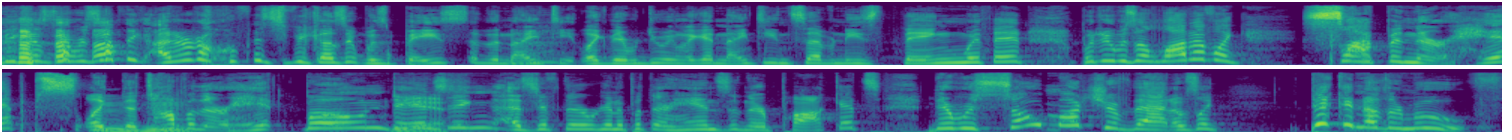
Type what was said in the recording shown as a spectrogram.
because there was something I don't know if it's because it was based in the 19 like they were doing like a 1970s thing with it, but it was a lot of like slapping their hips, like the top mm-hmm. of their hip bone dancing as if they were going to put their hands in their pockets. There was so much of that. I was like pick another move.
